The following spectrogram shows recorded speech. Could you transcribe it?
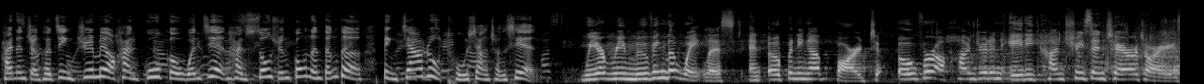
还能整合进 Gmail 和 Google 文件和搜寻功能等等，并加入图像呈现。We are removing the waitlist and opening up BARD to over 180 countries and territories.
